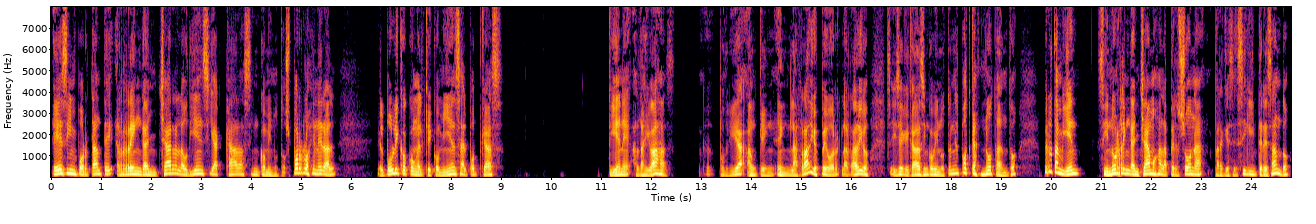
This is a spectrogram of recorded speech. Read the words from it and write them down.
es importante reenganchar a la audiencia cada cinco minutos. Por lo general, el público con el que comienza el podcast tiene altas y bajas. Podría, aunque en, en, la radio es peor, la radio se dice que cada cinco minutos, en el podcast no tanto, pero también si no reenganchamos a la persona para que se siga interesando,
